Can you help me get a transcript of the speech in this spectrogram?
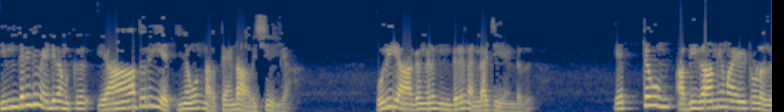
ഇന്ദ്രന് വേണ്ടി നമുക്ക് യാതൊരു യജ്ഞവും നടത്തേണ്ട ആവശ്യമില്ല. ഒരു യാഗങ്ങളും ഇന്ദ്രനല്ല ചെയ്യേണ്ടത്. ഏറ്റവും അഭികാമ്യമായിട്ടുള്ളത്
